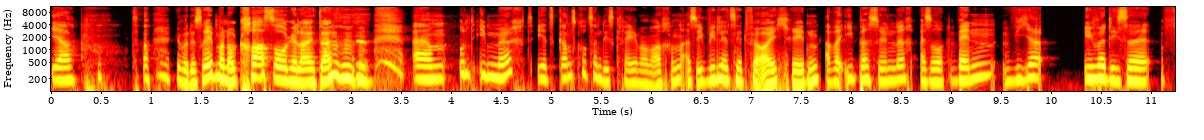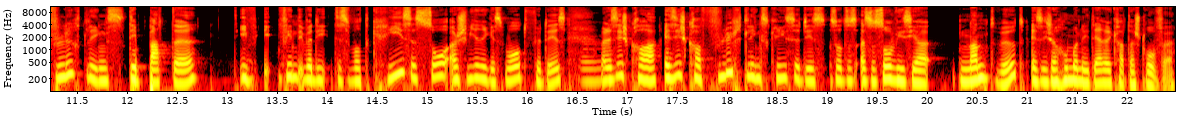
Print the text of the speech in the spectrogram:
Ja, über das reden wir noch. Keine Sorge, Leute. ähm, und ich möchte jetzt ganz kurz einen Disclaimer machen. Also ich will jetzt nicht für euch reden, aber ich persönlich, also wenn wir über diese Flüchtlingsdebatte ich, ich finde über die, das Wort Krise so ein schwieriges Wort für das, weil es ist keine, es ist keine Flüchtlingskrise, das, so, das, also so wie es ja genannt wird, es ist eine humanitäre Katastrophe.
